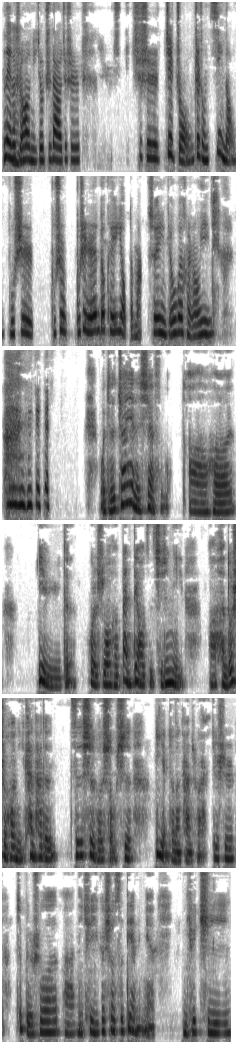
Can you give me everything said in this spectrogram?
那个时候你就知道，就是，就是这种这种技能不是不是不是人人都可以有的嘛，所以你就会很容易。我觉得专业的 chef。呃，和业余的，或者说和半吊子，其实你啊，很多时候你看他的姿势和手势，一眼就能看出来。就是，就比如说啊，你去一个寿司店里面，你去吃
